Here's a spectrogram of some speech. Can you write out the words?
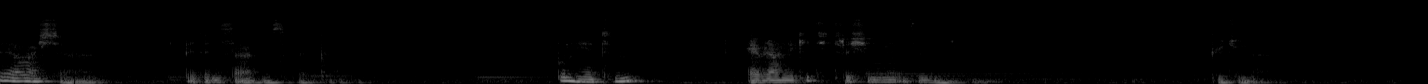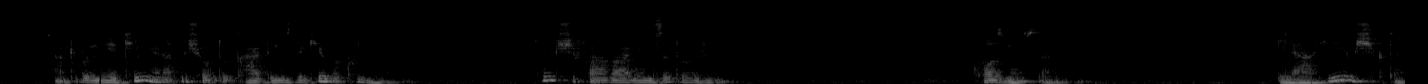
Ve yavaşça bedeni serbest bırakın. Bu niyetin evrendeki titreşimine izin verin. Gücüne. Sanki bu niyetin yaratmış olduğu kalbinizdeki vakumla tüm şifa varlığınıza doğru kozmosdan, ilahi ışıktan,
